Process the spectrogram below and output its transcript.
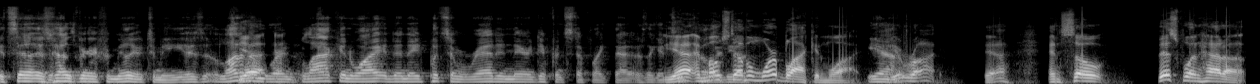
It sounds, it sounds very familiar to me. There's a lot of Yeah. them were in black and white, and then they'd put some red in there and different stuff like that. It was like a Yeah, and most deal. of them were black and white. Yeah. you're right. Yeah, and so this one had a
